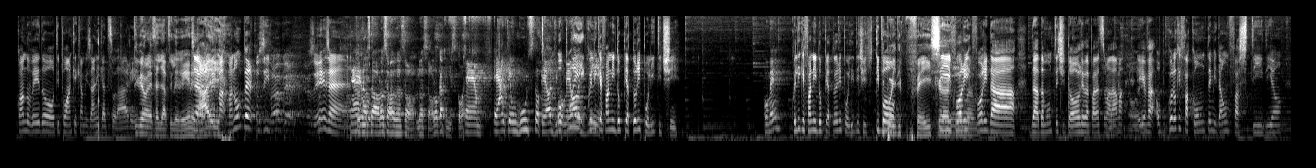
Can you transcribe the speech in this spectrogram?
quando vedo tipo anche Camisani cazzolari. Ti viene a tagliarti le vene, Cioè, dai. ma, ma non per così, proprio per così, cioè. Eh, lo so, lo so, lo so, lo so, lo capisco. È, è anche un gusto che oggi come Oppure oggi... quelli che fanno i doppiatori politici. Come? Quelli che fanno i doppiatori politici, tipo, Tipo i deepfake. Sì, con- fuori, fuori da, da, da Montecitorio, da Palazzo Madama. Montecitorio. E che fa, quello che fa Conte mi dà un fastidio.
